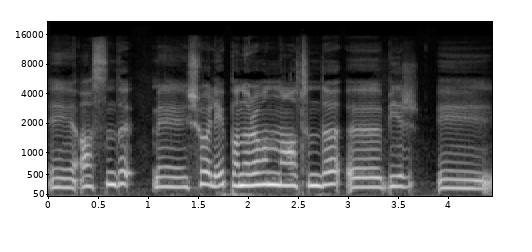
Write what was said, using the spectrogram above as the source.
Ee, aslında e, şöyle panoramanın altında e, bir e,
